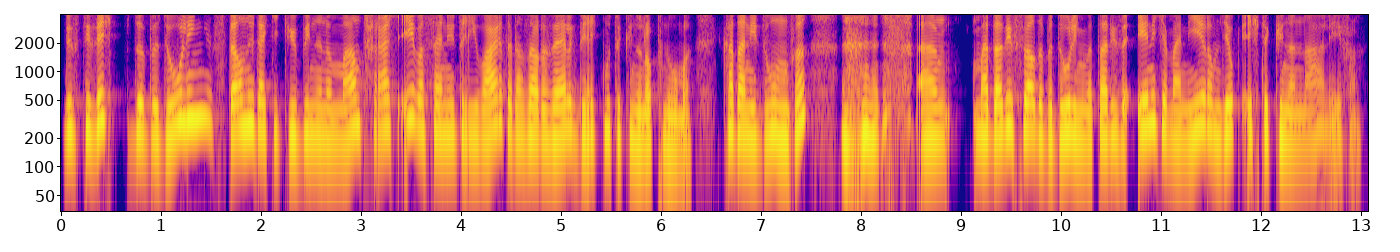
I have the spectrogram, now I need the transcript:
Dus het is echt de bedoeling, stel nu dat ik u binnen een maand vraag, wat zijn uw drie waarden, dan zouden ze eigenlijk direct moeten kunnen opnoemen. Ik ga dat niet doen, ze. Ehm, maar dat is wel de bedoeling, want dat is de enige manier om die ook echt te kunnen naleven.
